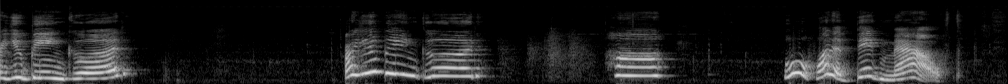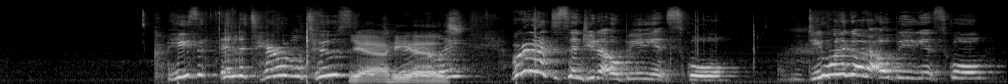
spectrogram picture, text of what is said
Are you being good? Are you being good? Huh? Ooh, what a big mouth. He's in the terrible two stage. Yeah, he apparently. is. We're gonna have to send you to obedience school. Do you want to go to obedience school?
